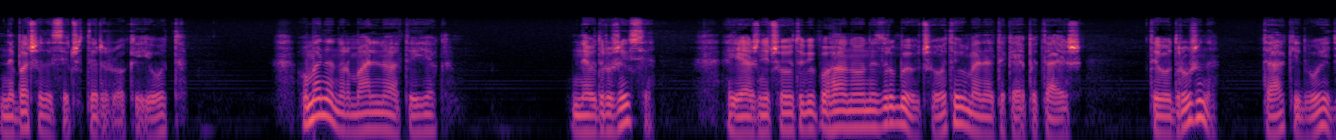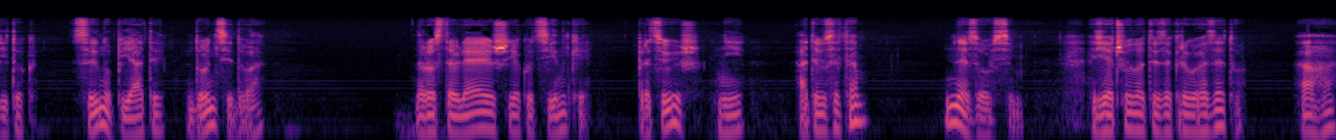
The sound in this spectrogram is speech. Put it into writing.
Не бачилися чотири роки, і от. У мене нормально, а ти як? Не одружився? Я ж нічого тобі поганого не зробив. Чого ти в мене таке питаєш? Ти одружена? Так, і двоє діток. Сину п'яти, доньці два. Розставляєш як оцінки. Працюєш? Ні. А ти все там? Не зовсім. Я чула, ти закрив газету? Ага.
